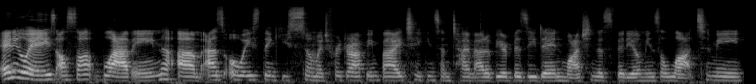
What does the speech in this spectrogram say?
anyways, I'll stop blabbing. Um, as always, thank you so much for dropping by, taking some time out of your busy day and watching this video it means a lot to me.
